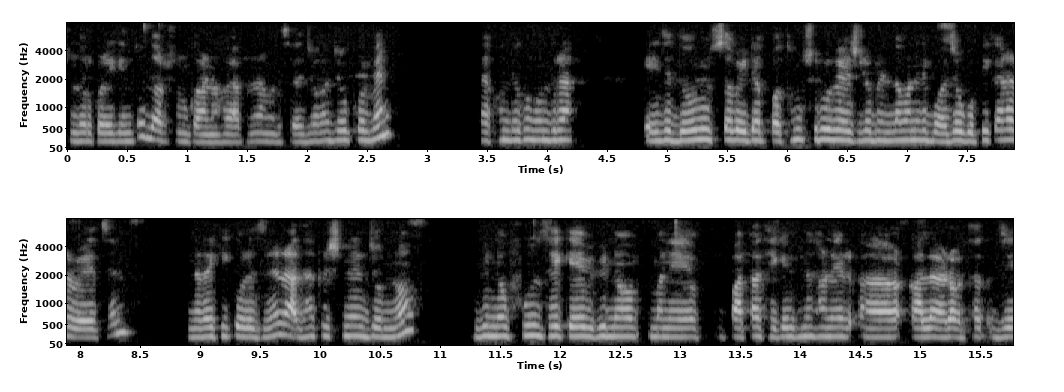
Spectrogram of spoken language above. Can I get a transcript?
সুন্দর করে কিন্তু দর্শন করানো হয়। আপনারা আমাদের সাথে যোগাযোগ করবেন। এখন দেখুন বন্ধুরা, এই যে দোল উৎসব, এটা প্রথম শুরু হয়েছিল বৃন্দাবনে যে ব্রজ গোপিকারা রয়েছেন। এনারা কি করেছিলেন? রাধা কৃষ্ণের জন্য বিভিন্ন ফুল থেকে, বিভিন্ন মানে পাতা থেকে বিভিন্ন ধরনের কালার অর্থাৎ যে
